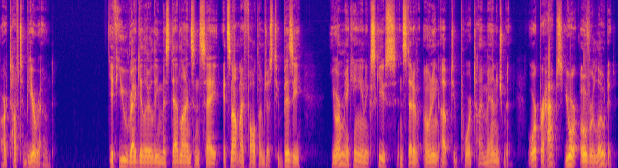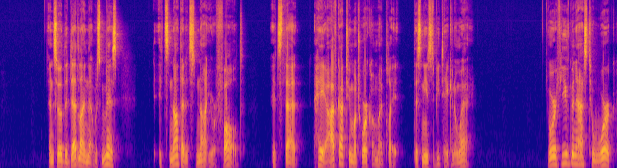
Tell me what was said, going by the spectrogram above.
are tough to be around. If you regularly miss deadlines and say, It's not my fault, I'm just too busy, you're making an excuse instead of owning up to poor time management, or perhaps you're overloaded. And so the deadline that was missed, it's not that it's not your fault. It's that, hey, I've got too much work on my plate. This needs to be taken away. Or if you've been asked to work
